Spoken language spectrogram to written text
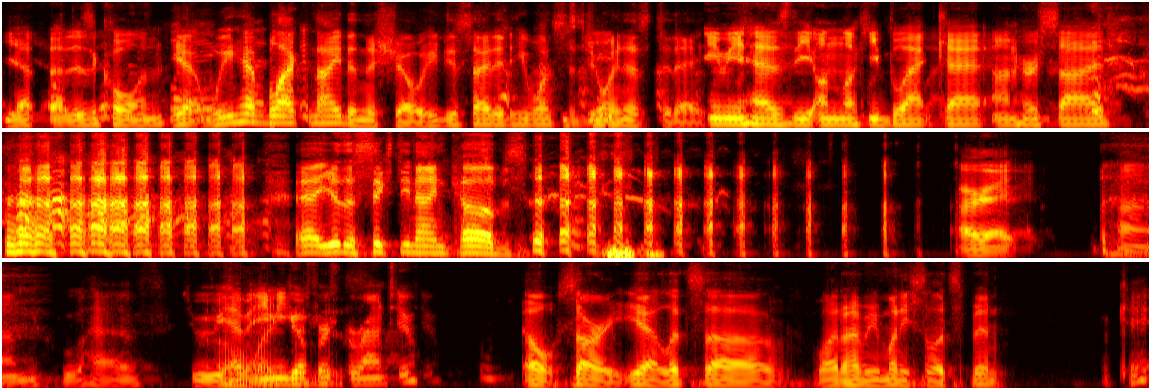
yep, that is a colon. Yeah, we have Black Knight in the show. He decided he wants to join us today. Amy has the unlucky black cat on her side. yeah, you're the 69 Cubs. All right. Um, we'll have. Do we Oh have my Amy go first goodness. for round two? oh, sorry. Yeah, let's uh well, I don't have any money, so let's spin. Okay.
